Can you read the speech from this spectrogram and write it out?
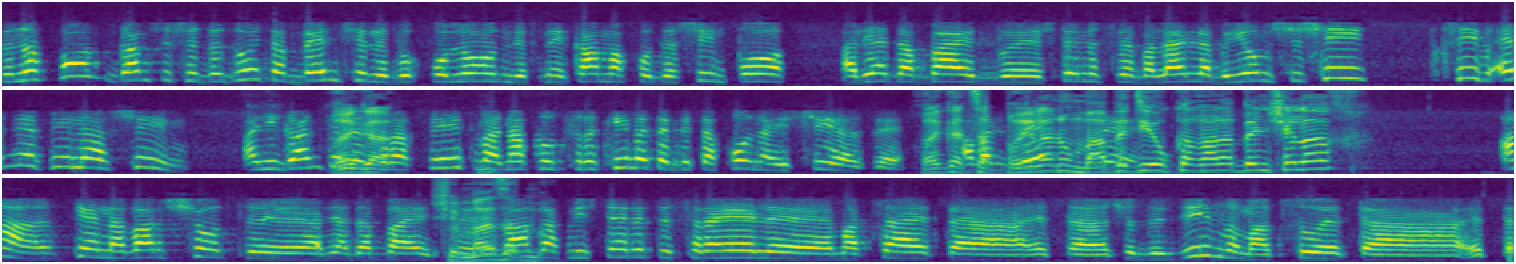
ונכון, גם כששדדו את הבן שלי בחולון לפני כמה חודשים פה על יד הבית ב-12 בלילה ביום שישי, תקשיב, אין לי את מי להאשים. אני גם כן אזרחית ואנחנו צריכים את הביטחון האישי הזה. רגע, תספרי לנו זה... מה בדיוק קרה לבן שלך? אה, כן, עבר שוט אה, על יד הבית. שמה זה? ואגב, משטרת ישראל אה, מצאה את, את השודדים ומצאו את, את,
